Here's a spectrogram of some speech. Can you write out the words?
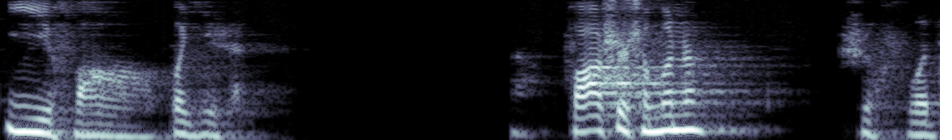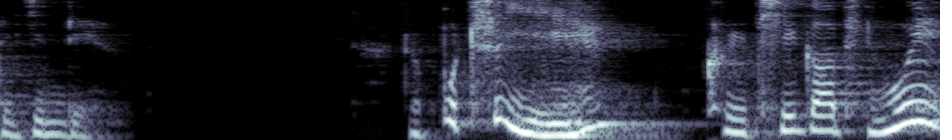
依法不依人。法是什么呢？是佛的经典。这不吃盐可以提高品位，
